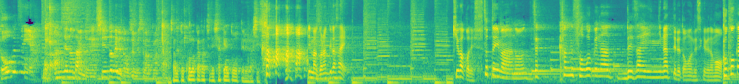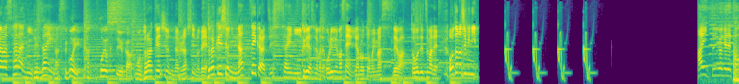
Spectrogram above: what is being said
動物園や。安全のためにねシートベルトも準備してもらってますから。ちゃんとこの形で車検通ってるらしいです。今ご覧ください。木箱です。ちょっと今あの若干素朴なデザインになってると思うんですけれどもここからさらにデザインがすごいかっこよくというかもうドラクエ仕様になるらしいのでドラクエ仕様になってから実際にクリアするまで降りれません。やろうと思います。では当日までお楽しみに。はい、というわけで当日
